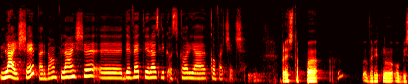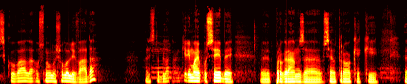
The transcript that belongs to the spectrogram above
mlajše, pardon, mlajše, eh, deveti razlik Oskorja Kovačič. Prej sta pa verjetno obiskovala osnovno šolo Levada, ali sta bila tam, kjer imajo posebej eh, program za vse otroke, ki eh,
